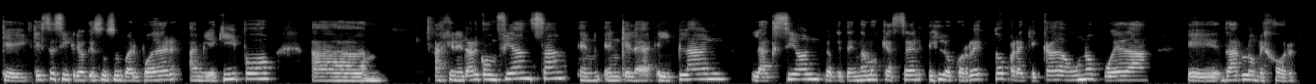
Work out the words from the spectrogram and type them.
que, ese sí creo que es un superpoder, a mi equipo, a, generar confianza en, que el plan, la acción, lo que tengamos que hacer es lo correcto para que cada uno pueda dar lo mejor.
